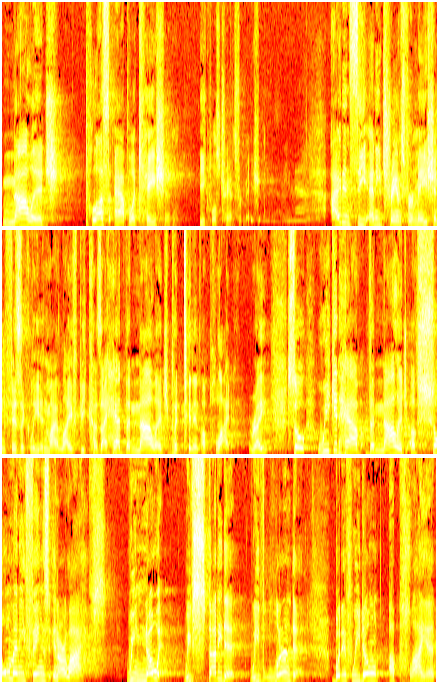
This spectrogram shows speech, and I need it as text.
knowledge plus application equals transformation. I didn't see any transformation physically in my life because I had the knowledge but didn't apply it, right? So we can have the knowledge of so many things in our lives. We know it, we've studied it, we've learned it. But if we don't apply it,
